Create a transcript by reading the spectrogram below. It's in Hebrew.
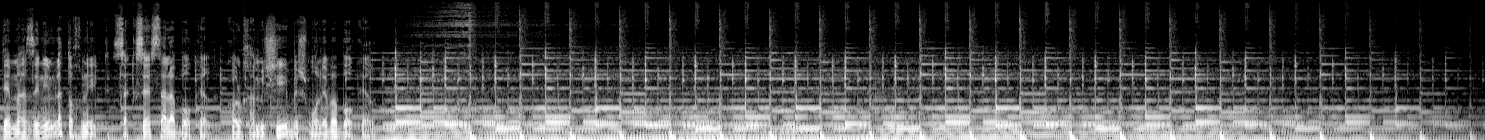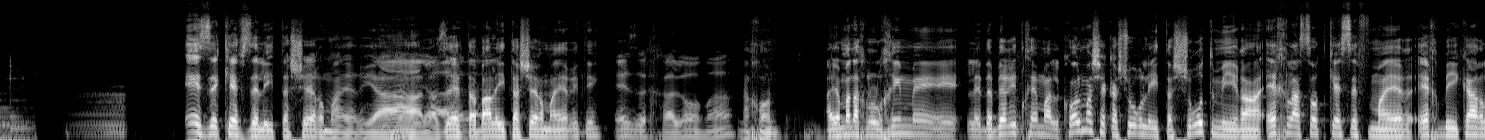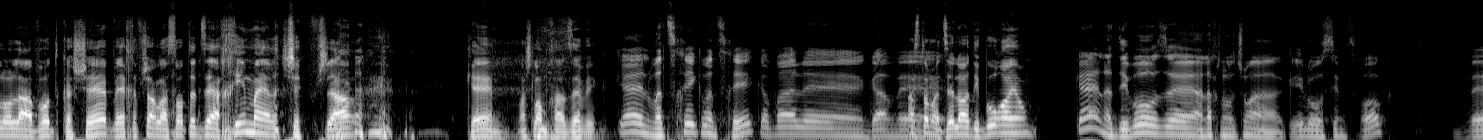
אתם מאזינים לתוכנית סאקסס על הבוקר, כל חמישי ב-8 בבוקר. איזה כיף זה להתעשר מהר, יאללה. זאב, אתה בא להתעשר מהר איתי? איזה חלום, אה? נכון. היום אנחנו הולכים אה, לדבר איתכם על כל מה שקשור להתעשרות מהירה, איך לעשות כסף מהר, איך בעיקר לא לעבוד קשה, ואיך אפשר לעשות את זה הכי מהר שאפשר. כן, מה שלומך, זאביק? כן, מצחיק, מצחיק, אבל אה, גם... מה זאת אומרת, זה לא הדיבור היום? כן, הדיבור זה, אנחנו, תשמע, כאילו עושים צחוק, ו,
